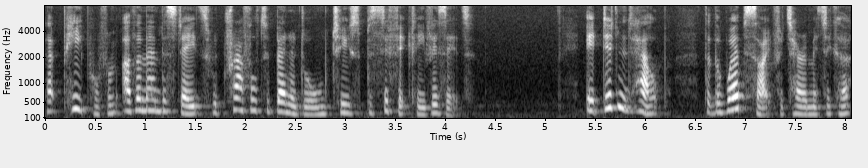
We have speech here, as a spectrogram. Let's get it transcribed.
that people from other member states would travel to Benidorm to specifically visit. It didn't help that the website for Terra Mítica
